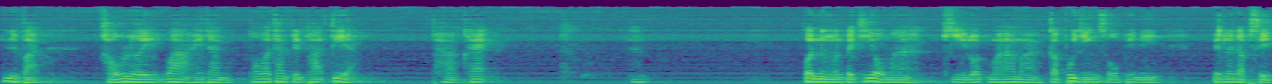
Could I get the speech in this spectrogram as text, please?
บินทบาทเขาเลยว่าให้ท่าน เพราะว่าท่านเป็นพระเตี้ยพระแคระคนหนึ่งมันไปเที่ยวมา ขี่รถม้ามา กับผู้หญิงโสเภณี เป็นระดับเศรษ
